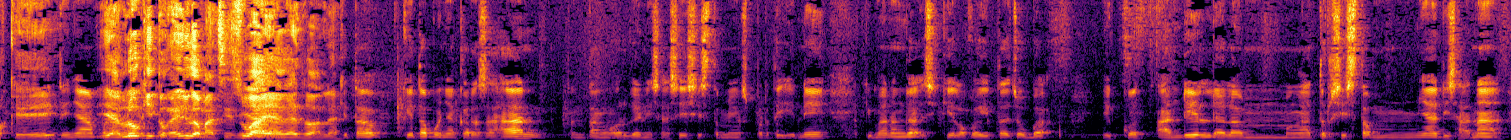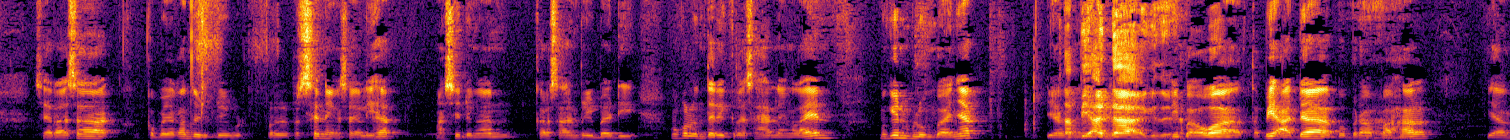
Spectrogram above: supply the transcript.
Oke. Intinya apa? Ya lu hitungnya juga mahasiswa Iya. ya kan soalnya. Kita kita punya keresahan tentang organisasi sistem yang seperti ini. Gimana nggak sih kalau kita coba ikut andil dalam mengatur sistemnya di sana. Saya rasa kebanyakan 70% yang saya lihat masih dengan keresahan pribadi. Mungkin kalau dari keresahan yang lain mungkin belum banyak yang Tapi ada gitu ya. di bawah tapi ada beberapa hal yang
